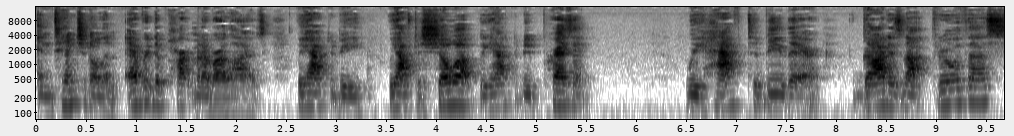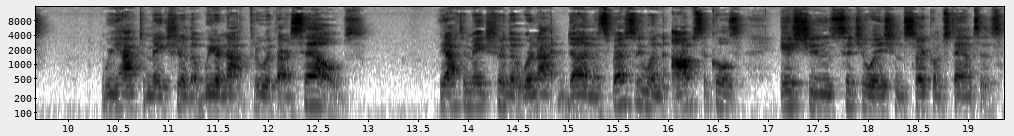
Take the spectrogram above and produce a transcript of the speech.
intentional in every department of our lives. We have to be, we have to show up, we have to be present, we have to be there. God is not through with us. We have to make sure that we are not through with ourselves. We have to make sure that we're not done, especially when obstacles, issues, situations, circumstances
